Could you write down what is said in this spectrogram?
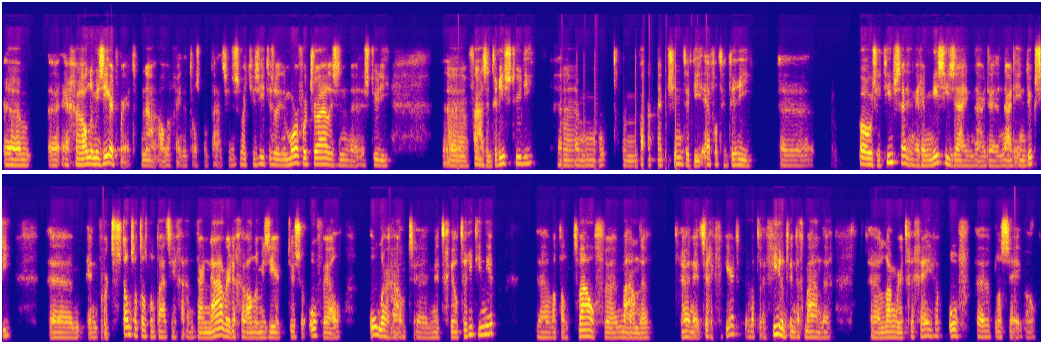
uh, er gerandomiseerd werd na allogene transplantatie. Dus wat je ziet is dat in de Morpho Trial is een studie, fase 3 studie, waarbij patiënten die FLT3 positief zijn in remissie zijn naar de, naar de inductie. Um, en voor stamceltransplantatie gaan. Daarna werden gerandomiseerd tussen ofwel onderhoud uh, met gilteritinib, uh, wat dan 12 uh, maanden, nee, dat zeg ik verkeerd, wat 24 maanden lang werd gegeven, of placebo.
